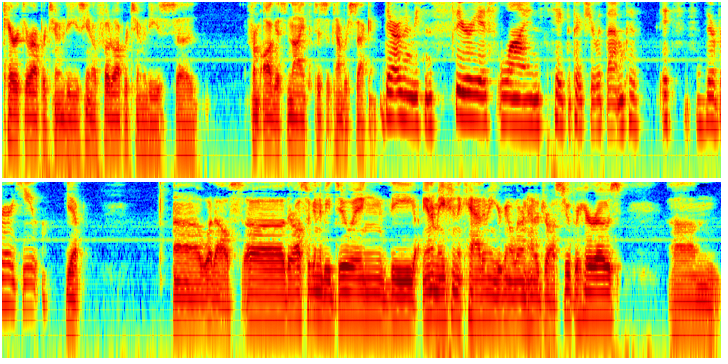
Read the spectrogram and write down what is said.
character opportunities, you know, photo opportunities uh, from August 9th to September 2nd. There are going to be some serious lines to take the picture with them because it's they're very cute. Yep. Uh, what else? Uh, they're also going to be doing the Animation Academy. You're going to learn how to draw superheroes. Um,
